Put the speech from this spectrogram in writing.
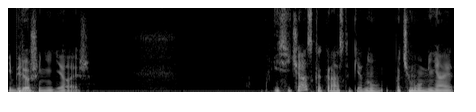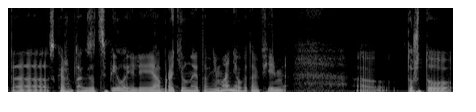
и берешь и не делаешь. И сейчас как раз-таки, ну, почему меня это, скажем так, зацепило или я обратил на это внимание в этом фильме, э, то, что,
